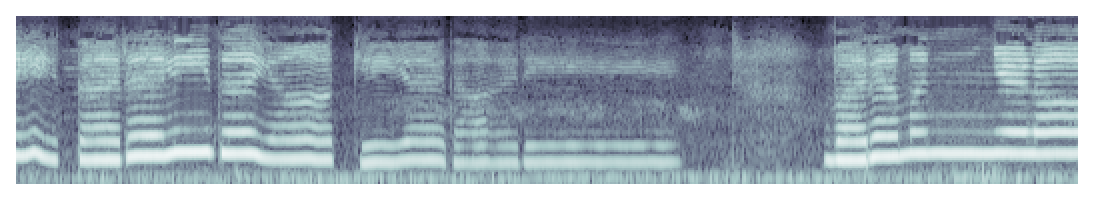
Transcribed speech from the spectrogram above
रलि दया कियदारी वरमन्यळा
